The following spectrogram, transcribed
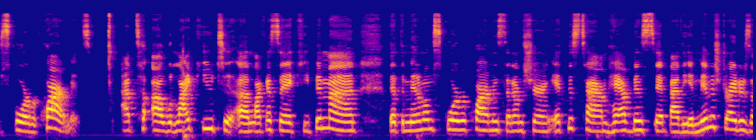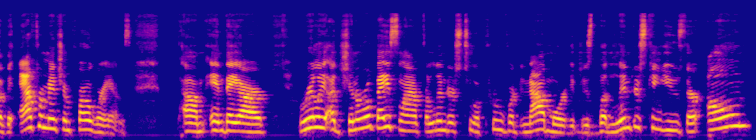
score requirements. I, t- I would like you to, uh, like I said, keep in mind that the minimum score requirements that I'm sharing at this time have been set by the administrators of the aforementioned programs. Um, and they are really a general baseline for lenders to approve or deny mortgages, but lenders can use their own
